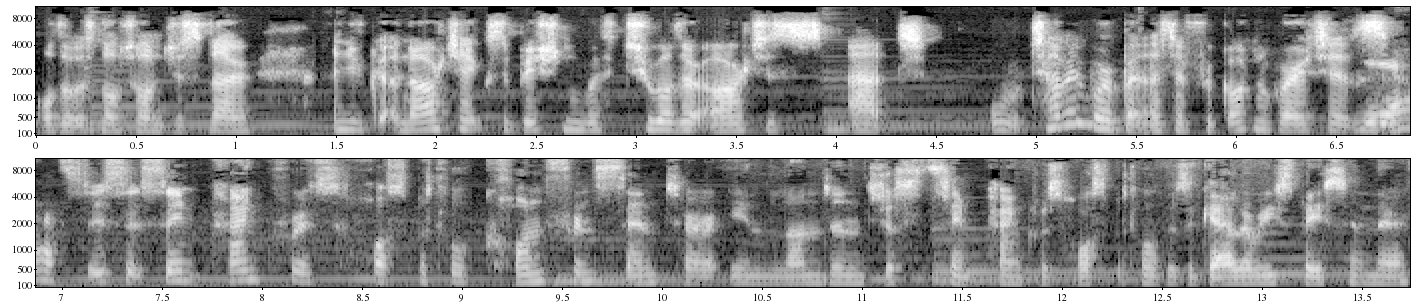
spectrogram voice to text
although it's not on just now. And you've got an art exhibition with two other artists at. Oh, tell me more about that. I've forgotten where it is. Yes, it's at St Pancras Hospital Conference Centre in London. Just St Pancras Hospital. There's a gallery space in there.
